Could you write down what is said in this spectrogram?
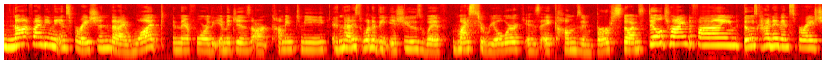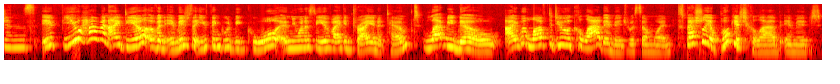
not finding the inspiration that I want and therefore the images aren't coming to me and that is one of the issues with my surreal work is it comes in bursts so I'm still trying to find those kind of inspirations. If you have an idea of an image that you think would be cool and you want to see if I can try an attempt let me know. I would love to do a collab image with someone especially a bookish collab image.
